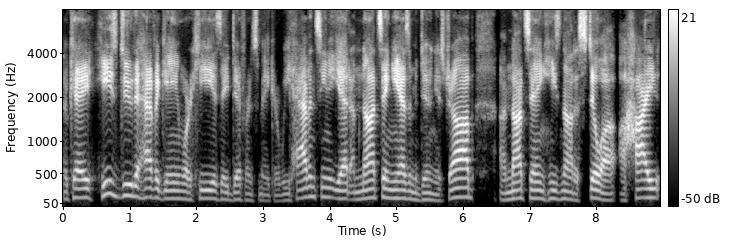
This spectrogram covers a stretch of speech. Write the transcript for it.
Okay. He's due to have a game where he is a difference maker. We haven't seen it yet. I'm not saying he hasn't been doing his job. I'm not saying he's not a still a, a high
